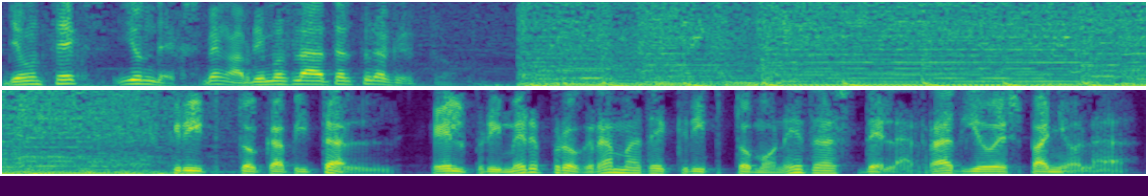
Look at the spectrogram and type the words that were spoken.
de un CEX y un DEX. Venga, abrimos la tertulia cripto. Cripto Capital, el primer programa de criptomonedas de la radio española.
